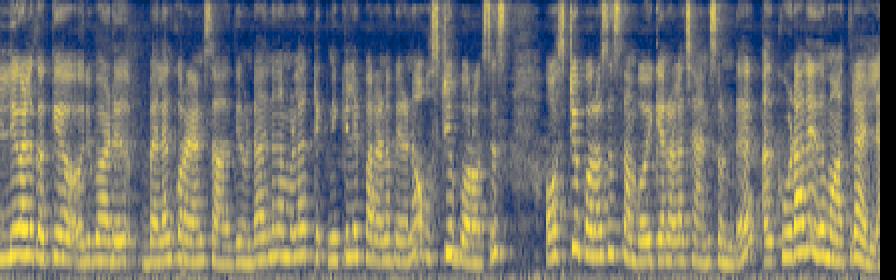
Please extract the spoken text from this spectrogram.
എല്ലുകൾക്കൊക്കെ ഒരുപാട് ബലം കുറയാൻ സാധ്യതയുണ്ട്. അതിന് നമ്മൾ ടെക്നിക്കലി പറയുന്ന പേരാണ് ഓസ്റ്റിയോപൊറോസിസ് ഓസ്റ്റിയോപൊറോസിസ് സംഭവിക്കാനുള്ള ചാൻസ് ഉണ്ട്. അത് കൂടാതെ ഇത് മാത്രമല്ല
